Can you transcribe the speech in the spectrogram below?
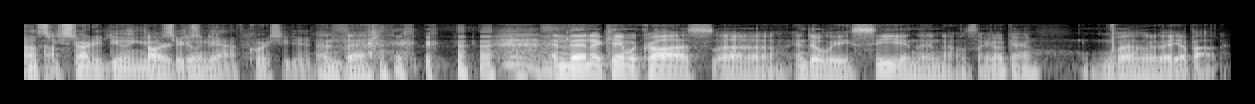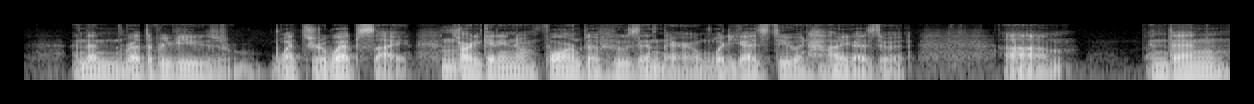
Oh, so you started doing started research. doing it. yeah, of course you did. And then and then I came across uh, NWAC and then I was like, okay, what are they about? And then read the reviews, went to the website, started getting informed of who's in there and what you guys do and how you guys do it. Um, and then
